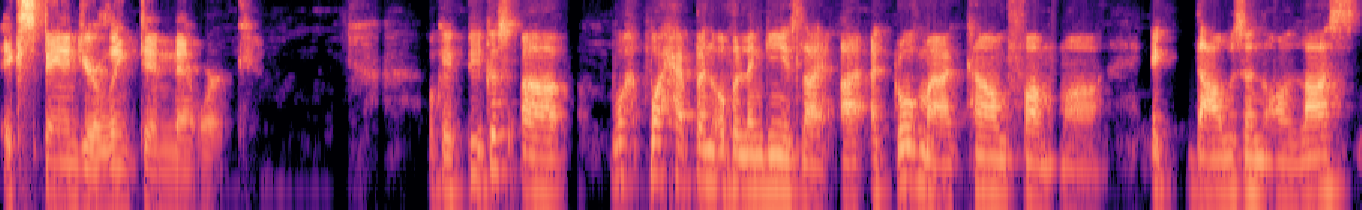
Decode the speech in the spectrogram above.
expand your LinkedIn network? Okay, because uh, what what happened over LinkedIn is like I, I grew my account from uh, eight thousand on last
